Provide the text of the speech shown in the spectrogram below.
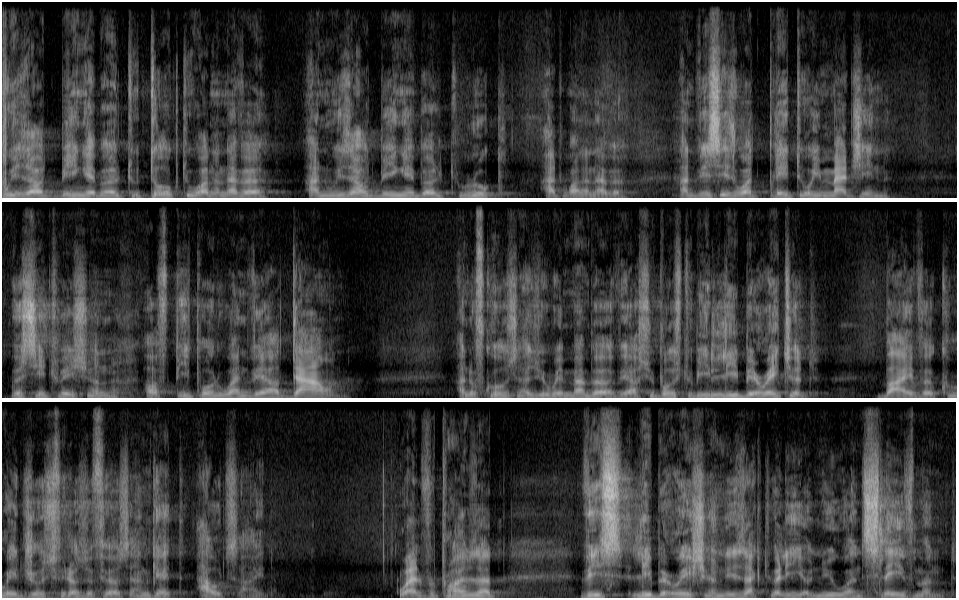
without being able to talk to one another and without being able to look at one another. And this is what Plato imagined the situation of people when they are down. And of course, as you remember, they are supposed to be liberated by the courageous philosophers and get outside. Well, the problem is that this liberation is actually a new enslavement.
